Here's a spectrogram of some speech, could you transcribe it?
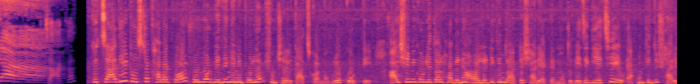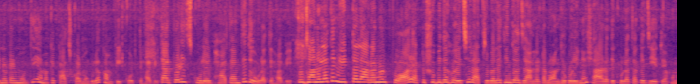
চা। তো চা দিয়ে টোস্টটা খাবার পর কোমর বেঁধে নেমে পড়লাম সংসারের কাজকর্মগুলো করতে। আলসেমি করলে তো আর হবে না অলরেডি কিন্তু আটটা সাড়ে আটটার মতো বেজে গিয়েছে এখন কিন্তু সাড়ে নটার মধ্যেই আমাকে কাজকর্মগুলো কমপ্লিট করতে হবে। তারপরে স্কুলের ভাত আনতে দৌড়াতে হবে। তো জানালাতে নেটটা লাগানোর পর একটা সুবিধা হয়েছে রাত্রেবেলা কিন্তু আর জানালাটা বন্ধ করি না, সারা রাতে খোলা থাকে, যেহেতু এখন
